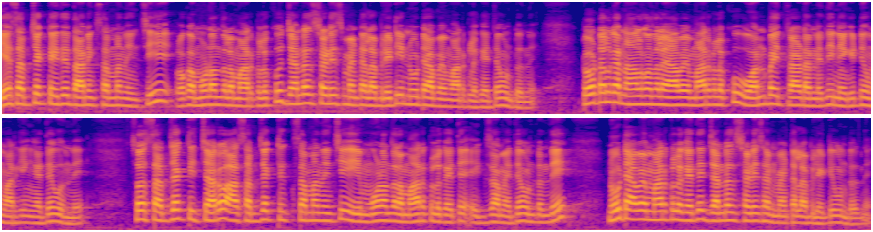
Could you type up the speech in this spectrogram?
ఏ సబ్జెక్ట్ అయితే దానికి సంబంధించి ఒక మూడు వందల మార్కులకు జనరల్ స్టడీస్ మెంటల్ అబిలిటీ నూట యాభై మార్కులకు అయితే ఉంటుంది. టోటల్గా నాలుగు వందల యాభై మార్కులకు వన్ బై థర్డ్ అనేది నెగిటివ్ మార్కింగ్ అయితే ఉంది. సో సబ్జెక్ట్ ఇచ్చారు. ఆ సబ్జెక్ట్కి సంబంధించి మూడు వందల మార్కులకు అయితే ఎగ్జామ్ అయితే ఉంటుంది. నూట యాభై మార్కులకు అయితే general studies and mental ability ఉంటుంది.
